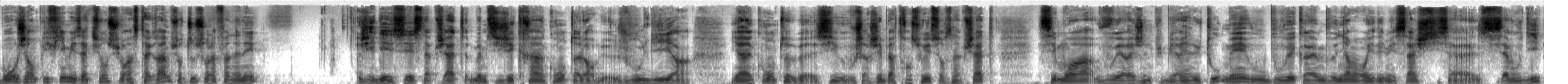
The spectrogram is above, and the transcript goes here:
Bon, j'ai amplifié mes actions sur Instagram, surtout sur la fin d'année. J'ai délaissé Snapchat, même si j'ai créé un compte. Alors, je vous le dis, hein, il y a un compte, bah, si vous cherchez Bertrand Soulet sur Snapchat, c'est moi. Vous verrez, je ne publie rien du tout, mais vous pouvez quand même venir m'envoyer des messages si ça, si ça vous dit.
